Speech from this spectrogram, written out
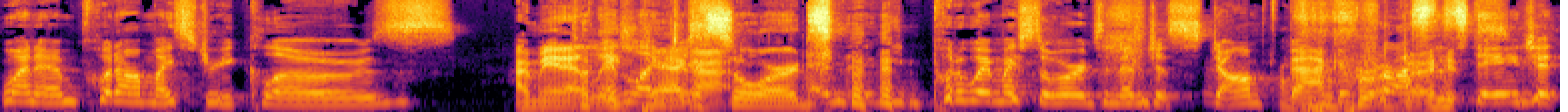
Went and put on my street clothes. I mean, at least like, just- swords. And put away my swords and then just stomped back across the stage and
